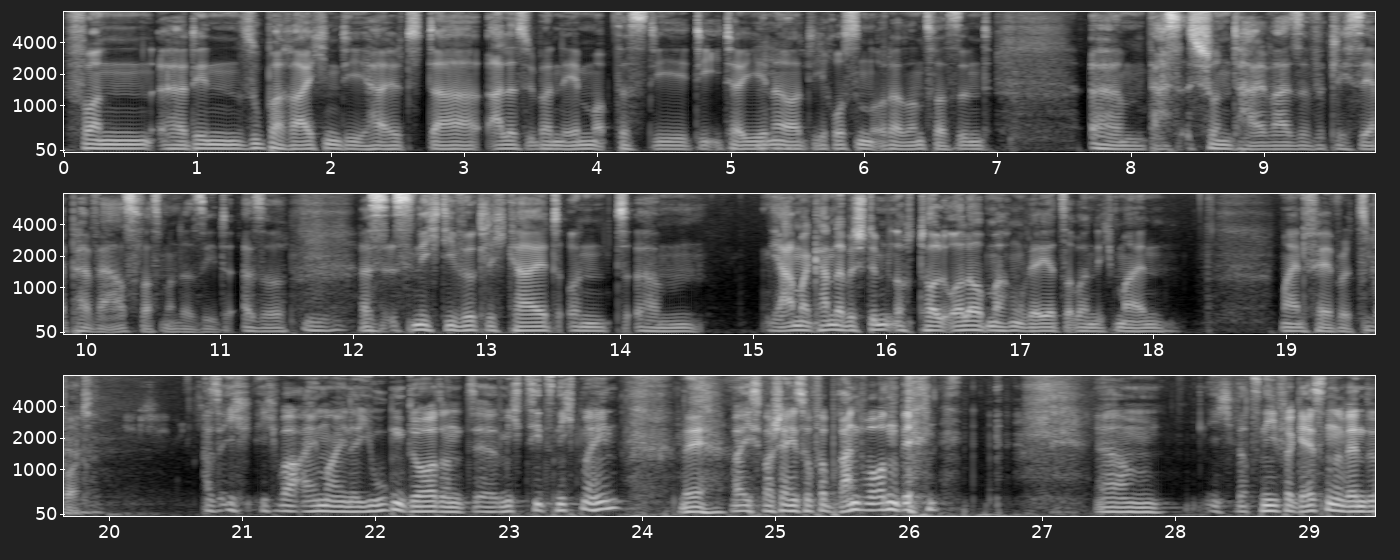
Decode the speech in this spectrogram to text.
von äh, den Superreichen, die halt da alles übernehmen, ob das die, die Italiener, die Russen oder sonst was sind. Ähm, das ist schon teilweise wirklich sehr pervers, was man da sieht. Also das ist nicht die Wirklichkeit und ähm, ja, man kann da bestimmt noch toll Urlaub machen, wäre jetzt aber nicht mein, mein Favorite Spot. Also ich, ich war einmal in der Jugend dort und äh, mich zieht's nicht mehr hin, Nee. weil ich wahrscheinlich so verbrannt worden bin. ähm, ich werde es nie vergessen, wenn du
